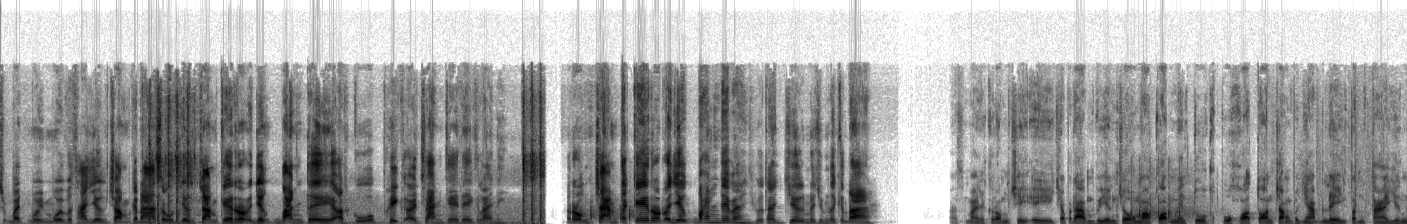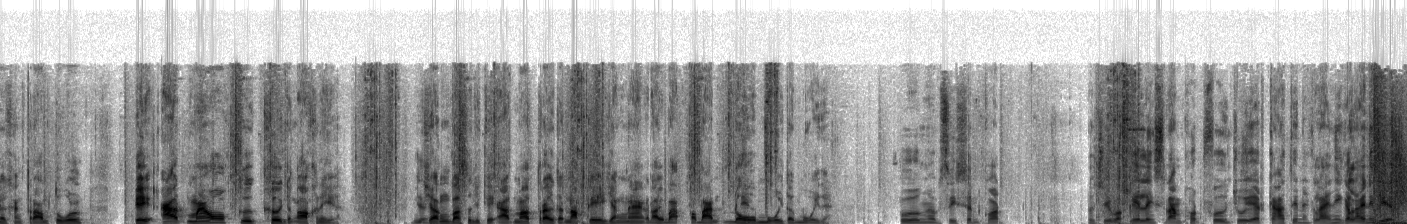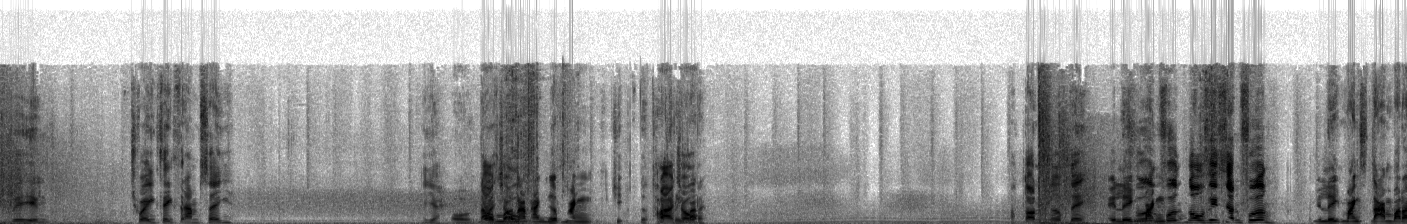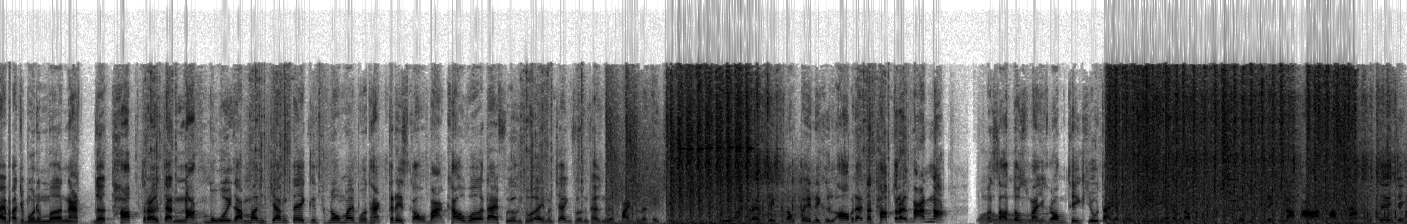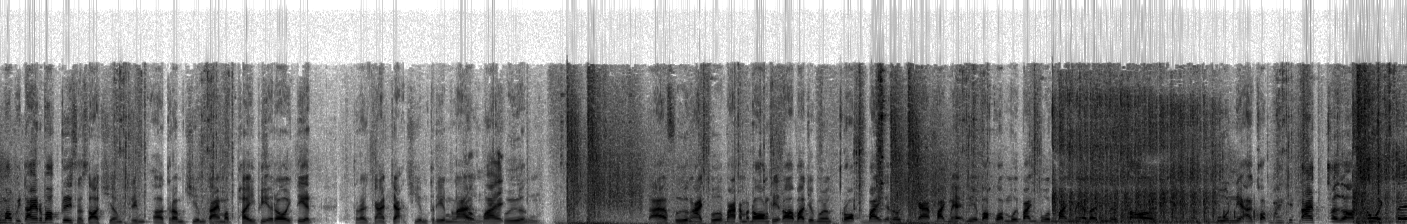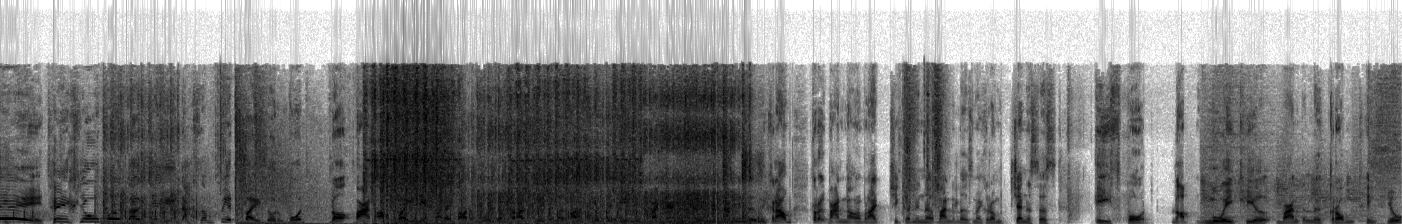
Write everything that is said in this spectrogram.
ច្បាច់មួយមួយបើថាយើងចំកណ្ដាលศูនย์យើងចាំគេរត់ឲ្យយើងបាញ់ទេអត់គួរ pick ឲ្យចាញ់គេទេកន្លែងនេះរងចាំតែគេរត់ឲ្យយើងបាញ់ទេបាទព្រោះថាយើងនៅចំណុចកណ្ដាលបាទសមាជិកក្រុម GA ចាប់ដើមវៀងចូលមកគាត់មានទួខ្ពស់គាត់អត់តន់ចង់ប្រញាប់លេងប៉ុន្តែយើងនៅខាងក្រោមទួលគេអើតមកគឺឃើញទាំងអស់គ្នាអញ្ចឹងបើសិនជាគេអើតមកត្រូវតែណក់គេយ៉ាងណាក៏ដោយបាទក៏បានដូរមួយទៅមួយដែរ ហ្វឿង position គាត់ដូចជាបើគេលេងស្ដាំផុតហ្វឿងជួយអត់កើតទេណាកន្លែងនេះកន្លែងនេះវាវារៀងឆ្វេងផ្សេងស្ដាំផ្សេងអាយ៉ាអូដើដើររចូលមើលណាត់អាចងើបបាញ់ជីទៅថប់ដើរព្រីចូលបាត់អត់តន់ងើបទេគេលេងហ្វឿបាងញ់ហ្វឿងដូរ position ហ្វឿងវាលេងបាញ់ស្ដាំបាត់ហើយបាត់ជាមួយនឹងមើលណាត់ The Top ត្រូវតែ knock មួយតែមិនអញ្ចឹងទេគឺភ្នំហើយព្រោះថា Chris ក៏ពិបាក cover ដែរហ្វឿងធ្វើអីមិនចាញ់ហ្វឿងត្រូវងើបបាញ់ទៅលើ HG ហ្វឿង aggressive ក្នុងពេលនេះគឺល្អប្រដែរ The Top ត្រូវបាន knock មិនសល់ទុកសមាជិកក្រុម TQ តែចំនួន2នេះដល់លើកមក Chris knock អត់អត់ knock នោះទេចេញមកពីដៃរបស់ Chris សរសល់ឈាមត្រឹមត្រឹមឈាមតែ20%ទៀតត្រូវការចាក់ឈាមត្រៀមឡើងហ្វឿងតើហ្វឿងអាចធ្វើបានម្ដងទៀតដល់បើជាមួយនឹងក្របបែកក៏ដូចជាការបាច់មហិមារបស់គាត់មួយបាញ់4បាញ់មេឥឡូវនេះនៅសល់4នាក់ឲ្យគាត់បាញ់ទៀតតែត្រូវអត់រួចទេ TQ មើលទៅជាដាក់សម្ពាធ3ទល់4ដកបានអស់3នាក់បាត់ហើយតទៅមួយចុងក្រោយវាឥឡូវអត់ទៀតទៀតមានបញ្ហាមា នតាមលើមីក្រោមត្រូវបានដល់អំរាច់ Chicken Dinner បានទៅលើស្មៃក្រុម Genesis Esport 11 kill បានទៅលើក្រុម TQ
